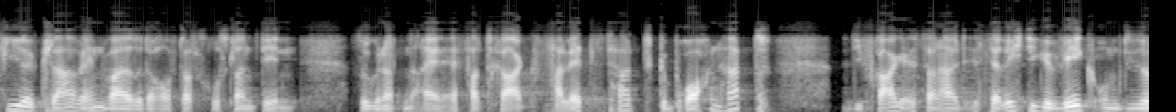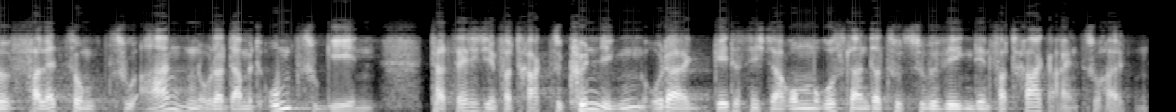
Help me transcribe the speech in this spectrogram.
viele klare Hinweise darauf, dass Russland den sogenannten INF-Vertrag verletzt hat, gebrochen hat. Die Frage ist dann halt, ist der richtige Weg, um diese Verletzung zu ahnden oder damit umzugehen, tatsächlich den Vertrag zu kündigen oder geht es nicht darum, Russland dazu zu bewegen, den Vertrag einzuhalten?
